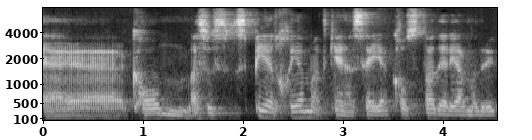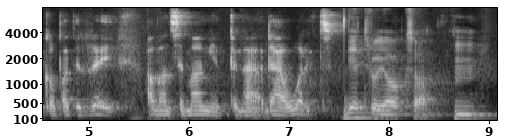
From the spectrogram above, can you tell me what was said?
eh, kom, alltså spelschemat kan jag säga kostade Real Madrid Copa del Rey avancemanget den här, det här året. Det tror jag också. Mm.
